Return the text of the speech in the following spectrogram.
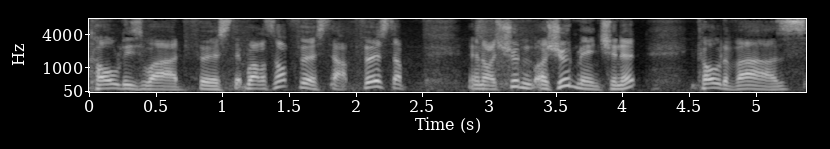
Col d'Izoard first. Well, it's not first up. First up, and I shouldn't. I should mention it. Col de Vars,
